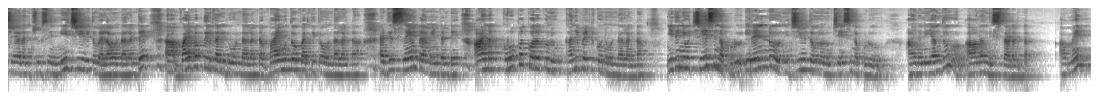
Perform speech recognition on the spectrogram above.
చేయాలని చూసే నీ జీవితం ఎలా ఉండాలంటే భయభక్తులు కలిగి ఉండాలంట భయముతో భక్తితో ఉండాలంట. అట్ ది సేమ్ టైం ఏంటంటే ఆయన కృప కొరకు నువ్వు కనిపెట్టుకొని ఉండాలంట. ఇది నువ్వు చేసినప్పుడు ఈ రెండు నీ జీవితంలో నువ్వు చేసినప్పుడు ఆయన నీ ఆనందిస్తాడంట. ఆమె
